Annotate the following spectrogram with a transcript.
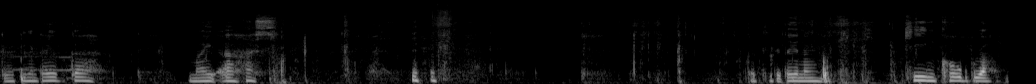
Tingnan tayo ka. May ahas. Kakita tayo ng King Cobra.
